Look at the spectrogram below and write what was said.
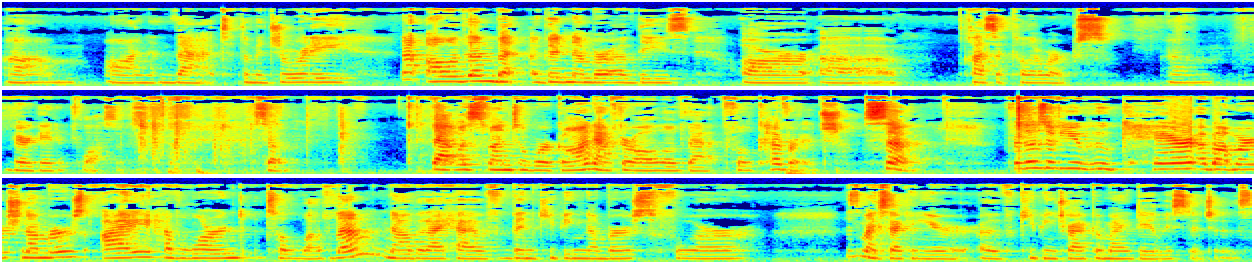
um, on that. The majority not all of them, but a good number of these are uh, Classic Colorworks um, variegated flosses. So that was fun to work on after all of that full coverage. So for those of you who care about March numbers, I have learned to love them now that I have been keeping numbers for this is my second year of keeping track of my daily stitches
